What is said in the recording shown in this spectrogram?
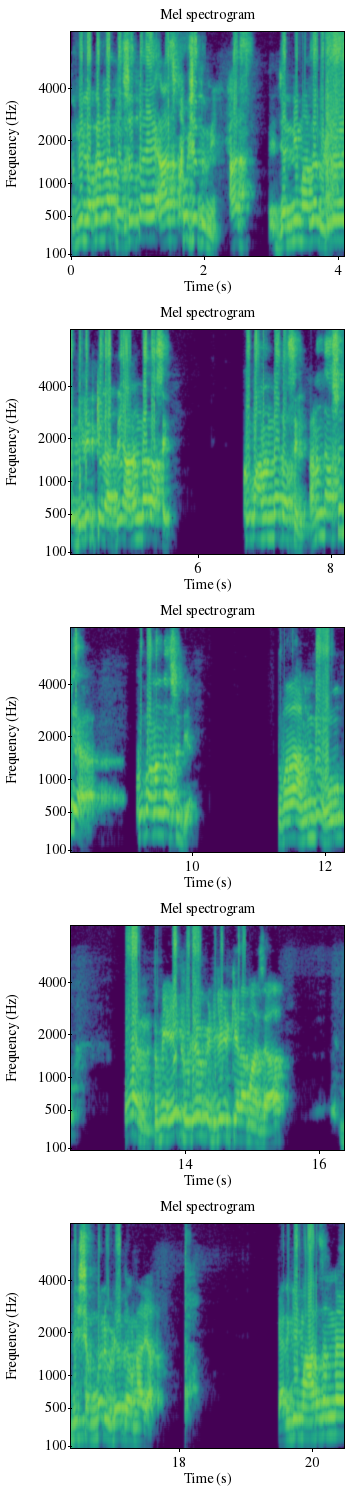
तुम्ही लोकांना फसवताय आज खुश आहे तुम्ही. आज ज्यांनी माझा व्हिडिओ डिलीट केला ते आनंदात असेल. खूप आनंदात असेल. आनंद असू द्या. खूप आनंद असू द्या. तुम्हाला आनंद हो. पण तुम्ही एक व्हिडिओ डिलीट केला माझा मी शंभर व्हिडिओ करणार आहे आता. कारण की महाराजांना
